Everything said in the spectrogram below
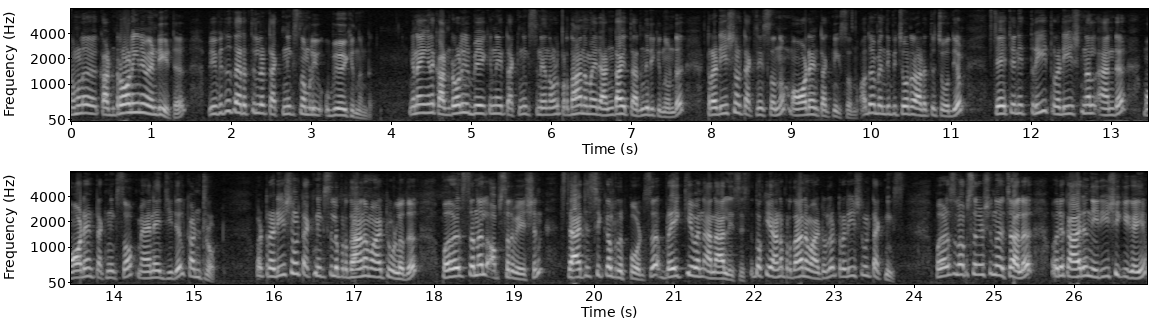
നമ്മൾ കൺട്രോളിങ്ങിന് വേണ്ടിയിട്ട് വിവിധ തരത്തിലുള്ള ടെക്നിക്സ് നമ്മൾ ഉപയോഗിക്കുന്നുണ്ട്. ഇങ്ങനെ ഇങ്ങനെ കൺട്രോളിൽ ഉപയോഗിക്കുന്ന ഈ ടെക്നിക്സിനെ നമ്മൾ പ്രധാനമായി രണ്ടായി തരംതിരിക്കുന്നുണ്ട്. ട്രഡീഷണൽ ടെക്നിക്സ് ഒന്നും മോഡേൺ ടെക്നിക്സ് ഒന്നും. അത് ബന്ധിപ്പിച്ചുകൊണ്ട് അടുത്ത ചോദ്യം. State any three traditional and modern techniques of managerial control അപ്പോൾ ട്രഡീഷണൽ ടെക്നിക്സിൽ പ്രധാനമായിട്ടുള്ളത് personal observation statistical reports break even analysis ഇതൊക്കെയാണ് പ്രധാനമായിട്ടുള്ള ട്രഡീഷണൽ ടെക്നിക്സ് പേഴ്സണൽ ഒബ്സർവേഷൻ എന്ന് വെച്ചാൽ ഒരു കാര്യം നിരീക്ഷിക്കുകയും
